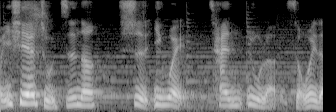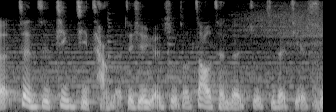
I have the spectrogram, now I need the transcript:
一些组织呢是因为。掺入了所谓的政治竞技场的这些元素所造成的组织的结束，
